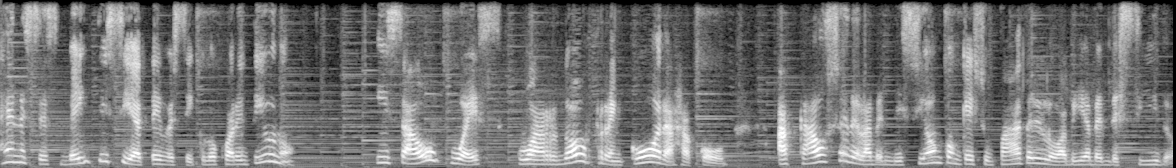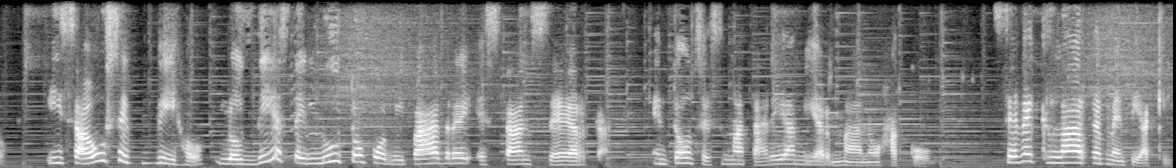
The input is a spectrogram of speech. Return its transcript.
Génesis 27, versículo 41. Y Saúl pues guardó rencor a Jacob a causa de la bendición con que su padre lo había bendecido. Y Saúl se dijo, los días de luto por mi padre están cerca, entonces mataré a mi hermano Jacob. Se ve claramente aquí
